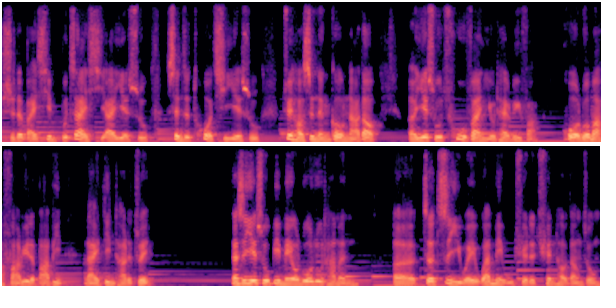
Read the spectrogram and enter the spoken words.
使得百姓不再喜爱耶稣，甚至唾弃耶稣，最好是能够拿到，呃，耶稣触犯犹太律法或罗马法律的把柄来定他的罪。但是耶稣并没有落入他们，呃，这自以为完美无缺的圈套当中。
